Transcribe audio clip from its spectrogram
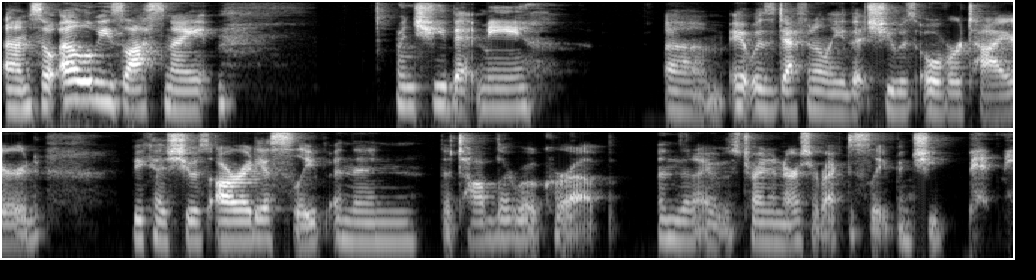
Um, so Eloise last night, when she bit me, um, it was definitely that she was overtired because she was already asleep, and then the toddler woke her up, and then I was trying to nurse her back to sleep, and she bit me.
